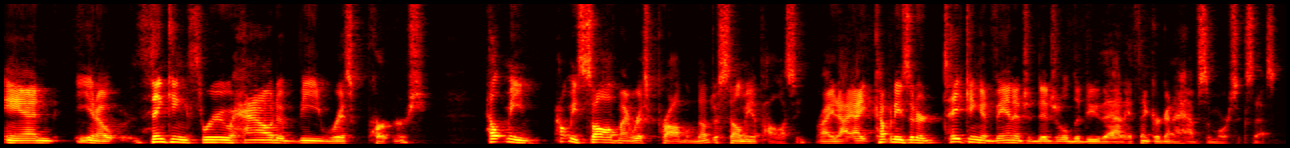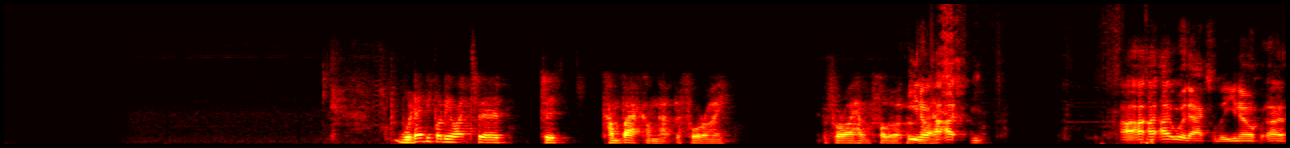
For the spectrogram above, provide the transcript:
And you know, thinking through how to be risk partners. Help me help me solve my risk problem. Don't just sell me a policy, right? I, I companies that are taking advantage of digital to do that, I think, are going to have some more success. Would anybody like to to come back on that before I before I have a follow up? You know, I, I, I would actually. You know, uh,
